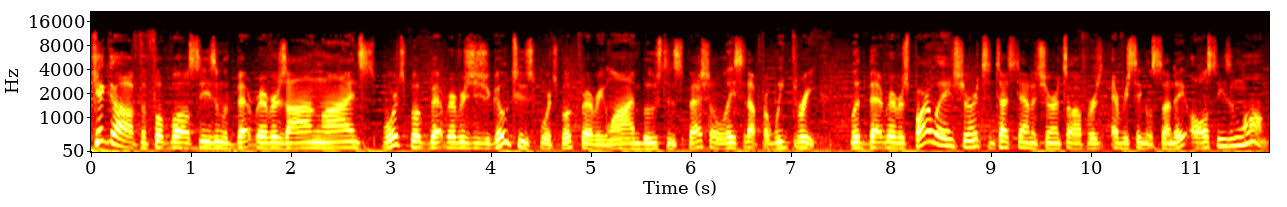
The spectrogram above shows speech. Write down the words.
Kick off the football season with Bet Rivers Online Sportsbook. Bet Rivers is your go to sportsbook for every line, boost, and special. Lace it up for week three with Bet Rivers Parlay Insurance and Touchdown Insurance offers every single Sunday, all season long.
